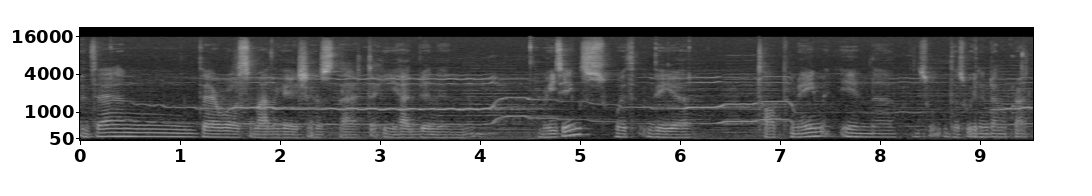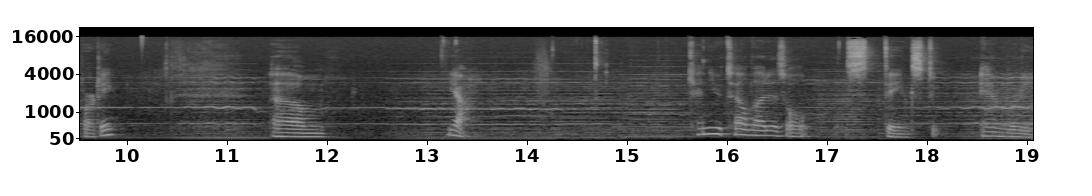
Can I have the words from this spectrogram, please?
then there was some allegations that he had been in meetings with the uh, top name in uh, the Sweden Democrat Party. Um, yeah. Can you tell that is all stinks to every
